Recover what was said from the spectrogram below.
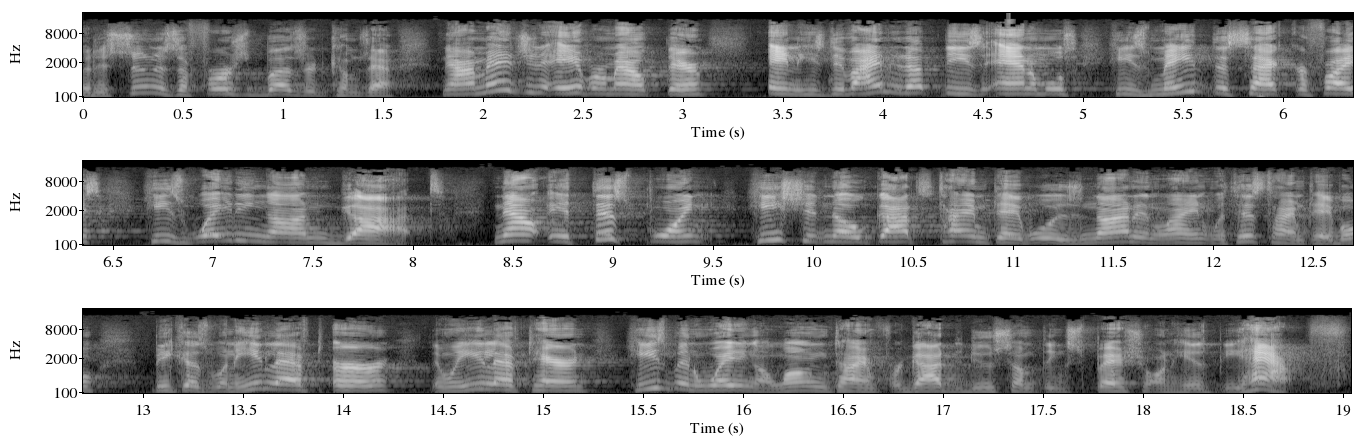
But as soon as the first buzzard comes out, now imagine Abram out there and he's divided up these animals. He's made the sacrifice. He's waiting on God. Now, at this point, he should know God's timetable is not in line with his timetable because when he left Ur, then when he left Haran, he's been waiting a long time for God to do something special on his behalf.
